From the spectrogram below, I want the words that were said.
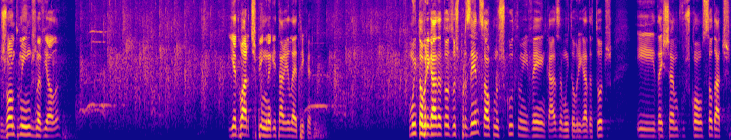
João Domingos na viola. E Eduardo Espinho na guitarra elétrica. Muito obrigado a todos os presentes, ao que nos escutam e veem em casa. Muito obrigado a todos e deixamos-vos com saudades.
